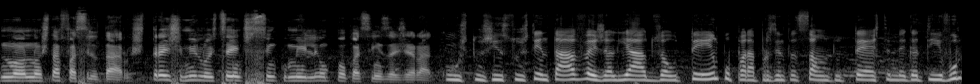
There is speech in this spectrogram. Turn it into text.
não, não, está a facilitar. Os 3.800, 5.000 é um pouco assim exagerado. Custos insustentáveis aliados ao tempo para a apresentação do teste negativo,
